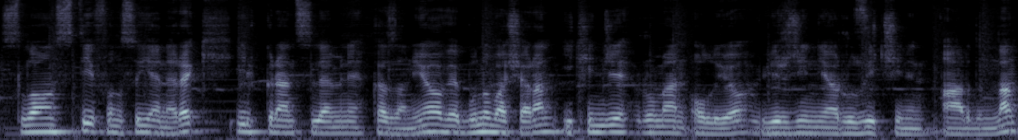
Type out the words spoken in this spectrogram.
Sloane Stephens'ı yenerek ilk Grand Slam'ini kazanıyor ve bunu başaran ikinci Rumen oluyor Virginia Ruzic'i'nin ardından.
